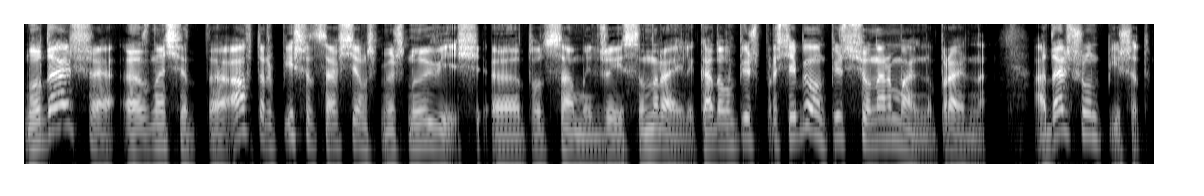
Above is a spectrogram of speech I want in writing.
Но дальше, э, значит, автор пишет совсем смешную вещь, э, тот самый Джейсон Райли. Когда он пишет про себя, он пишет все нормально, правильно. А дальше он пишет,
